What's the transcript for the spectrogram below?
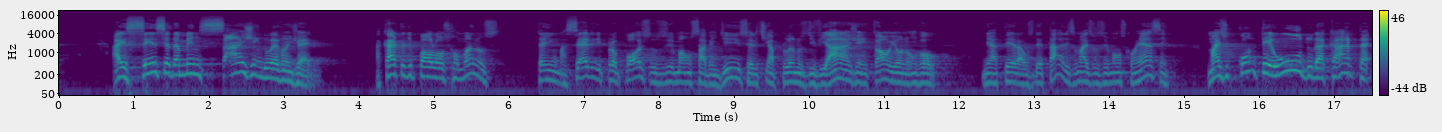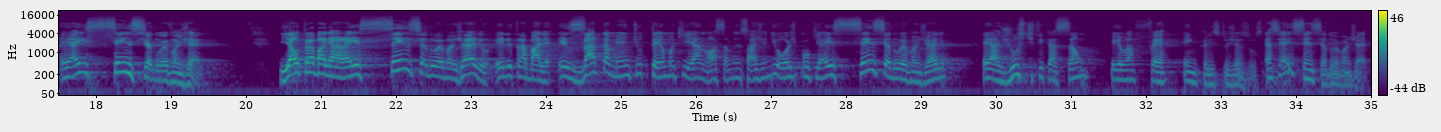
a essência da mensagem do Evangelho. A carta de Paulo aos Romanos tem uma série de propósitos, os irmãos sabem disso, ele tinha planos de viagem e tal, e eu não vou me ater aos detalhes, mas os irmãos conhecem. Mas o conteúdo da carta é a essência do Evangelho. E ao trabalhar a essência do Evangelho, ele trabalha exatamente o tema que é a nossa mensagem de hoje, porque a essência do Evangelho é a justificação pela fé em Cristo Jesus. Essa é a essência do Evangelho.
